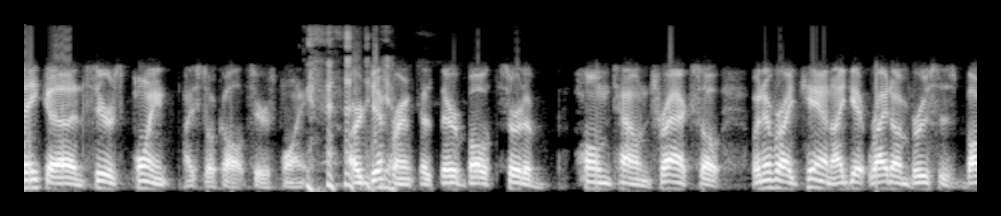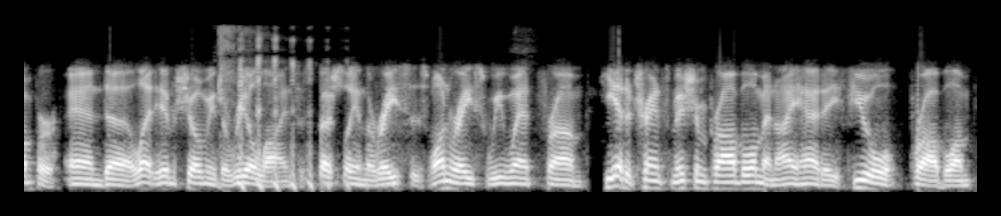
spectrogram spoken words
Seca and Sears Point, I still call it Sears Point, are different because they're both sort of hometown tracks. So whenever I can, I get right on Bruce's bumper and uh, let him show me the real lines, especially in the races. One race we went from, he had a transmission problem and I had a fuel problem.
